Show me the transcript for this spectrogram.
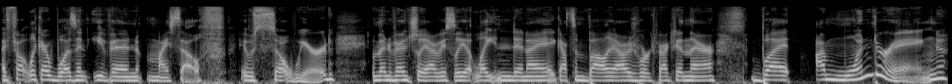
I felt like I wasn't even myself. It was so weird. And then eventually, obviously, it lightened and I got some balayage worked back in there. But I'm wondering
